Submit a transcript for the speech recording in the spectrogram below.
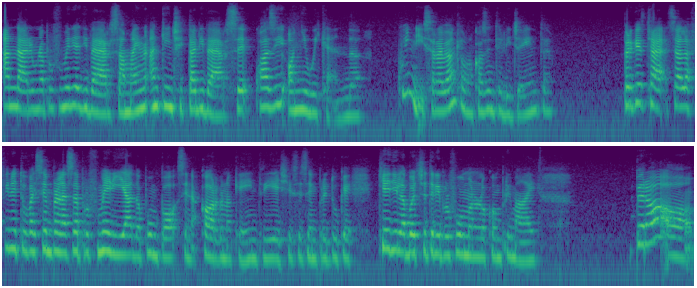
andare in una profumeria diversa ma in, anche in città diverse quasi ogni weekend. Quindi sarebbe anche una cosa intelligente perché cioè se alla fine tu vai sempre nella stessa profumeria dopo un po' se ne accorgono che entri e esci sei sempre tu che chiedi la boccetta di profumo ma non lo compri mai però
